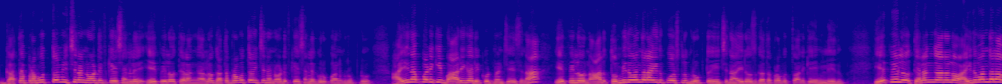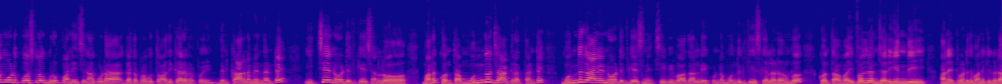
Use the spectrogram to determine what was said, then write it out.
గత ప్రభుత్వం ఇచ్చిన నోటిఫికేషన్లే ఏపీలో తెలంగాణలో గత ప్రభుత్వం ఇచ్చిన నోటిఫికేషన్లే గ్రూప్ వన్ గ్రూప్ టూ. అయినప్పటికీ భారీగా రిక్రూట్మెంట్ చేసిన ఏపీలో నాలుగు తొమ్మిది వందల ఐదు పోస్టులు గ్రూప్ టూ ఇచ్చిన ఈరోజు గత ప్రభుత్వానికి ఏం లేదు. ఏపీలో తెలంగాణలో ఐదు వందల మూడు పోస్టులు గ్రూప్ వన్ ఇచ్చినా కూడా గత ప్రభుత్వం అధికారమే పోయింది. దీనికి కారణం ఏంటంటే ఇచ్చే నోటిఫికేషన్లో మనకు కొంత ముందు జాగ్రత్త అంటే ముందుగానే నోటిఫికేషన్ ఇచ్చి వివాదాలు లేకుండా ముందుకు తీసుకెళ్ళడంలో కొంత వైఫల్యం జరిగింది అనేటువంటిది మనకి ఇక్కడ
